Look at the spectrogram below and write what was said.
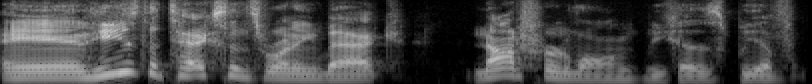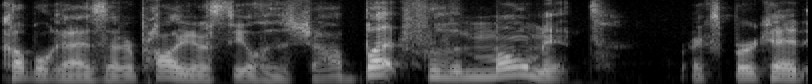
and he's the Texans running back, not for long because we have a couple guys that are probably going to steal his job. But for the moment, Rex Burkhead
